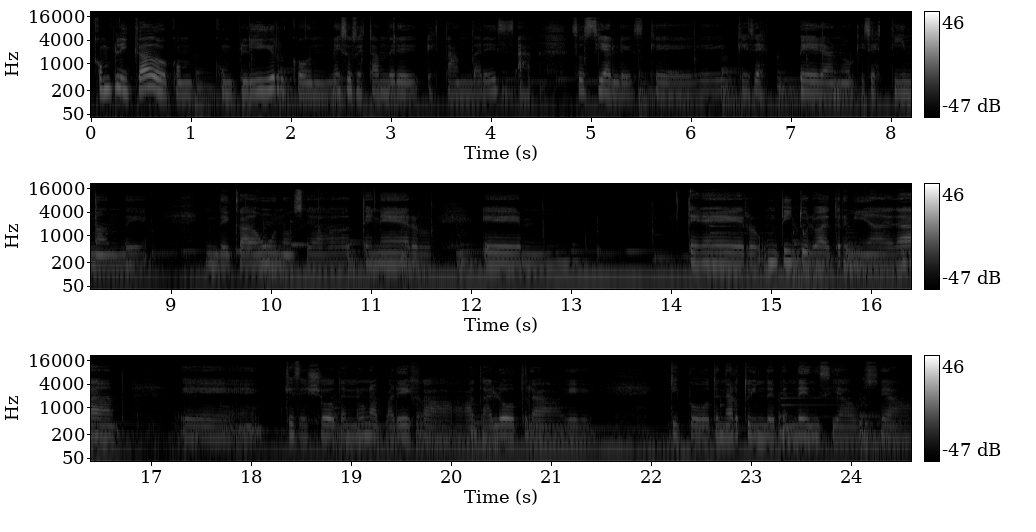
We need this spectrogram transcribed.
complicado cumplir con esos estándares, estándares ah, sociales que, se esperan o que se estiman de, cada uno. O sea, tener, em, tener un título a determinada edad, eh, qué sé yo, tener una pareja a tal otra, eh, tipo tener tu independencia, o sea,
